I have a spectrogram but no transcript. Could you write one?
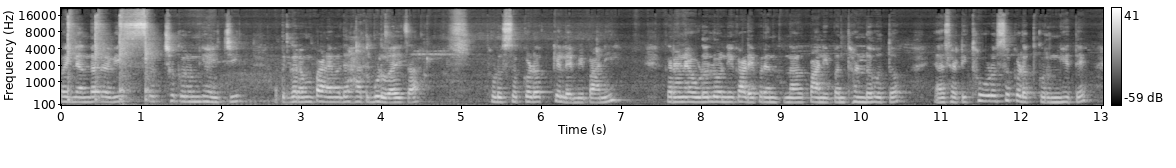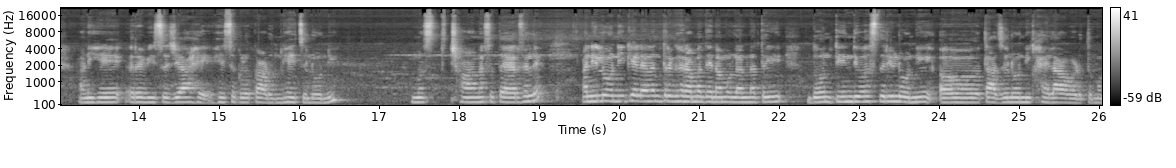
पहिल्यांदा रवी स्वच्छ करून घ्यायची. आता गरम पाण्यामध्ये हात बुडवायचा. थोडंसं कडक केलं आहे मी पाणी. कारण एवढं लोणी काढेपर्यंत ना पाणी पण थंड होतं. यासाठी थोडंसं कडक करून घेते. आणि हे रवीचं जे आहे हे सगळं काढून घ्यायचं लोणी. मस्त छान असं तयार झाले आणि लोणी केल्यानंतर घरामध्ये ना मुलांना तरी दोन तीन दिवस तरी लोणी ताजं लोणी खायला आवडतं. मग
